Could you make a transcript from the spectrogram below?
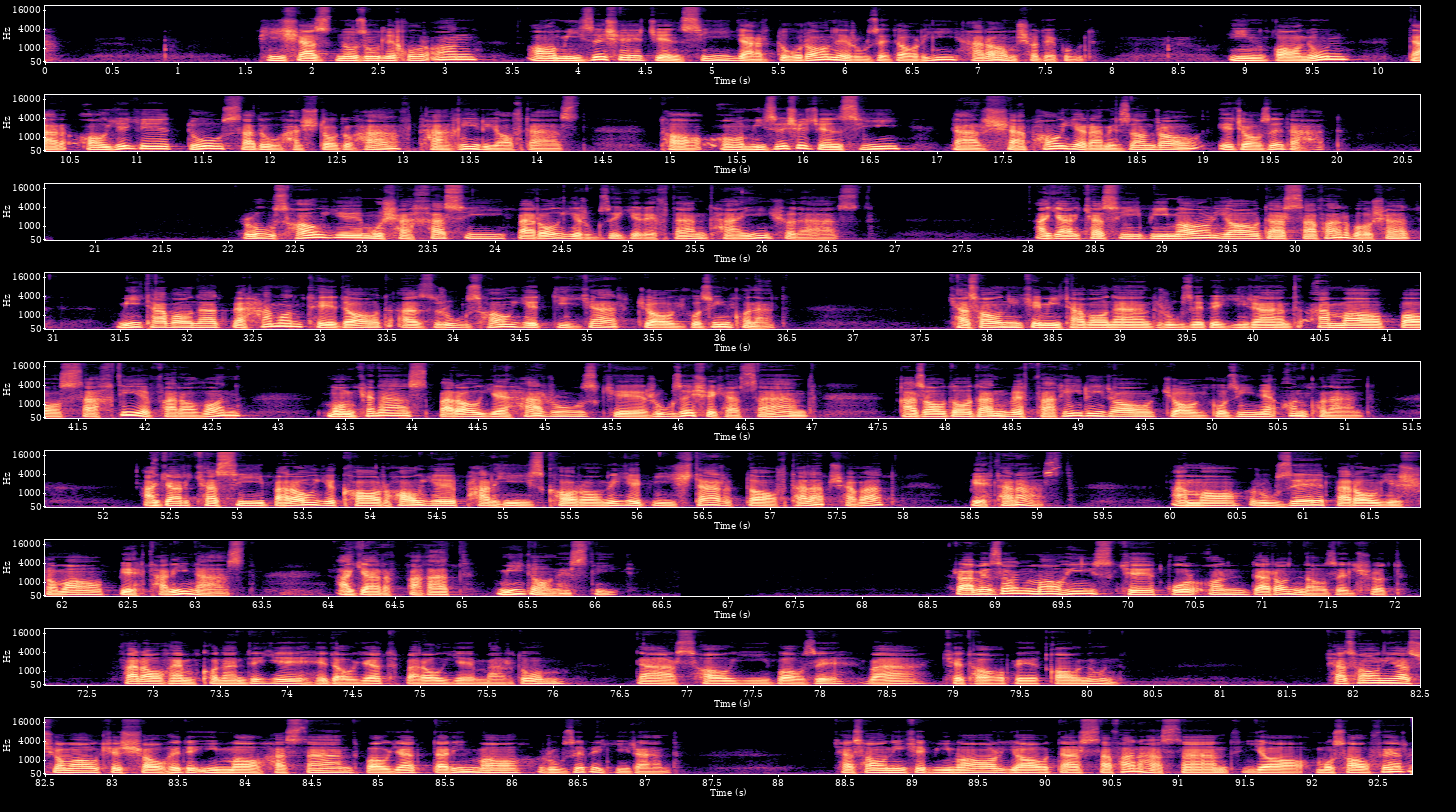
پیش از نزول قرآن آمیزش جنسی در دوران روزداری حرام شده بود. این قانون در آیه 287 تغییر یافته است. تا آمیزش جنسی در شبهای رمضان را اجازه دهد. روزهای مشخصی برای روزه گرفتن تعیین شده است. اگر کسی بیمار یا در سفر باشد می تواند به همان تعداد از روزهای دیگر جایگزین کند. کسانی که می توانند روزه بگیرند اما با سختی فراوان ممکن است برای هر روز که روزه شکستند غذا دادن به فقیری را جایگزین آن کنند. اگر کسی برای کارهای پرهیزکارانه بیشتر داوطلب شود بهتر است اما روزه برای شما بهترین است اگر فقط می دانستید. رمضان ماهی است که قرآن در آن نازل شد فراهم کننده هدایت برای مردم درسهایی واضح و کتاب قانون. کسانی از شما که شاهد این ماه هستند باید در این ماه روزه بگیرند. کسانی که بیمار یا در سفر هستند یا مسافر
